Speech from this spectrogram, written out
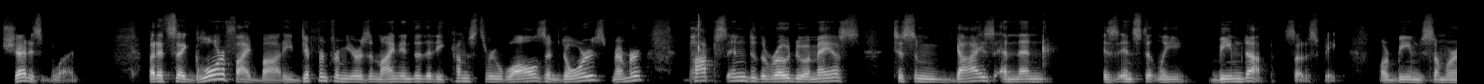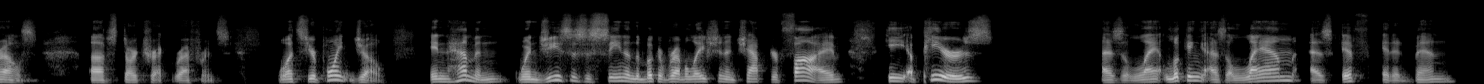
shed his blood. But it's a glorified body, different from yours and mine, into that he comes through walls and doors, remember? Pops into the road to Emmaus to some guys and then is instantly beamed up, so to speak, or beamed somewhere else. Uh, Star Trek reference. What's your point, Joe? In heaven, when Jesus is seen in the book of Revelation in chapter five, he appears as a lamb, looking as a lamb as if it had been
